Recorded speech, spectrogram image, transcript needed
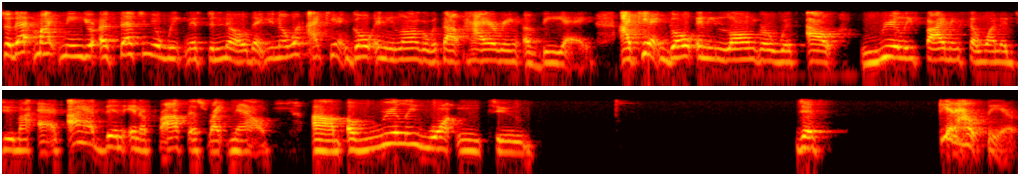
so that might mean you're assessing your weakness to know that, you know what, I can't go any longer without hiring a VA. I can't go any longer without really finding someone to do my ads. I have been in a process right now um, of really wanting to just get out there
